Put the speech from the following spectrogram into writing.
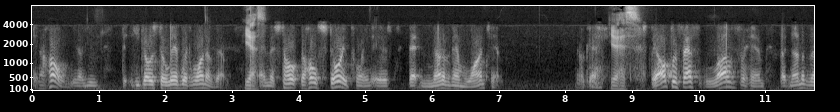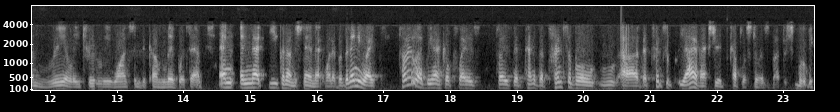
in a home. You know, you he goes to live with one of them. Yes. And the sto- the whole story point is that none of them want him. Okay. Yes. They all profess love for him, but none of them really truly wants him to come live with them. And and that you can understand that whatever. But anyway, Tony Lo Bianco plays plays the kind of the principal uh, the principal. Yeah, I have actually a couple of stories about this movie.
